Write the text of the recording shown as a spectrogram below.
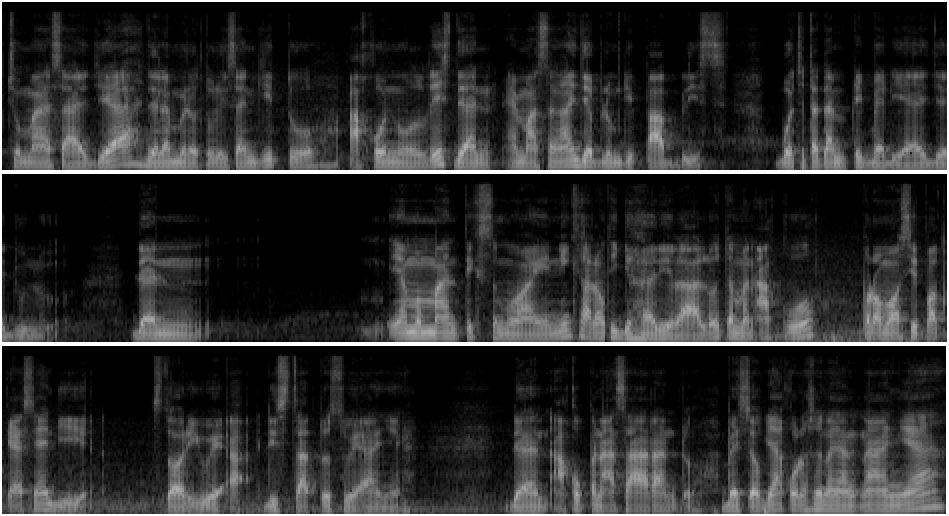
Cuma saja dalam bentuk tulisan gitu, aku nulis dan emang sengaja belum dipublish buat catatan pribadi aja dulu. Dan yang memantik semua ini kalau tiga hari lalu teman aku promosi podcastnya di story WA di status WA-nya dan aku penasaran tuh besoknya aku langsung nanya-nanya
